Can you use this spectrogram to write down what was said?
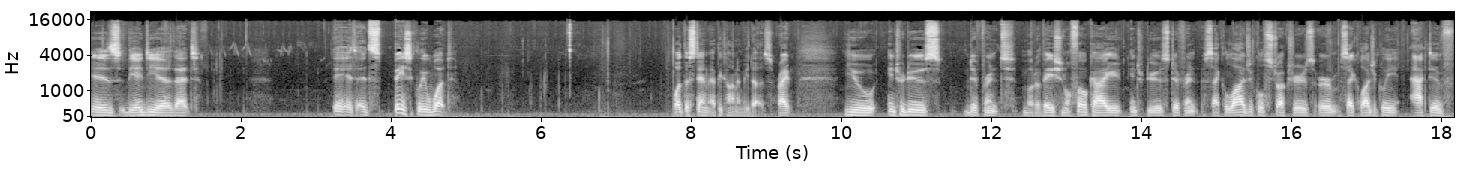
is the idea that it's basically what what the STEM economy does, right? You introduce different motivational foci, you introduce different psychological structures or psychologically active,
